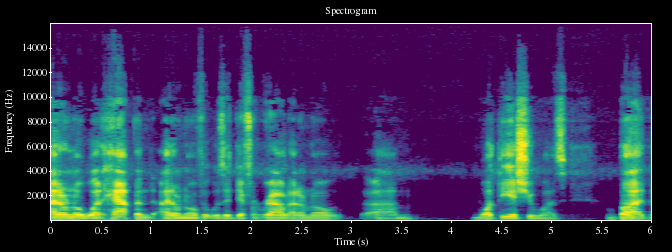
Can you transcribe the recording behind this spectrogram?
I don't know what happened. I don't know if it was a different route. I don't know. Um, what the issue was, but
